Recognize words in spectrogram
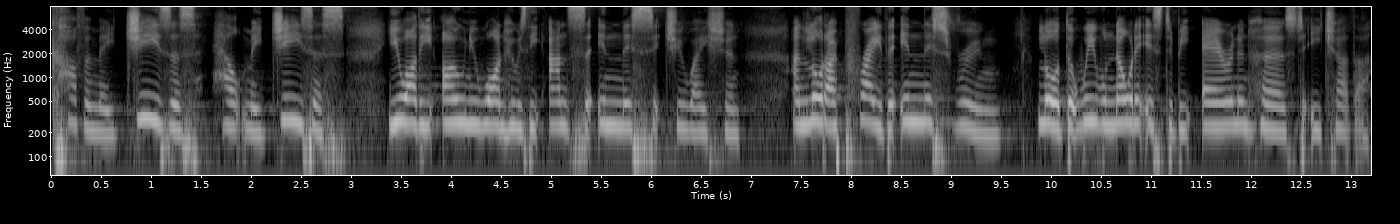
cover me. Jesus, help me. Jesus, you are the only one who is the answer in this situation. And Lord, I pray that in this room, Lord, that we will know what it is to be Aaron and Hurs to each other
